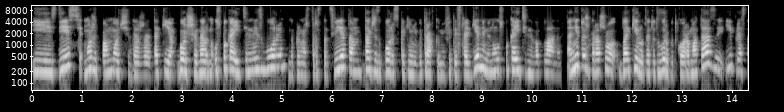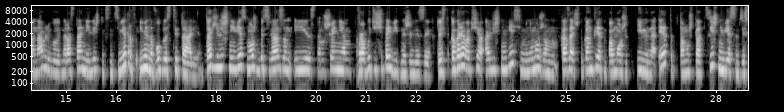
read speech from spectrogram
И здесь может помочь даже такие больше, наверное, успокоительные сборы, например, с растоцветом, также сборы с какими-нибудь травками, фитоэстрогенами, но успокоительного плана. Они тоже хорошо блокируют эту выработку ароматазы и приостанавливают нарастание лишних сантиметров именно в области талии. Также лишний вес может быть связан и с нарушением в работе щитовидной железы. То есть, говоря вообще о лишнем весе, мы не можем сказать, что конкретно поможет именно это, потому что с лишним весом здесь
